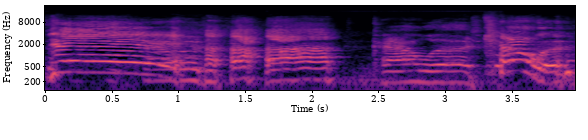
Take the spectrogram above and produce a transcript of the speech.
Yeah! Coward. Coward!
